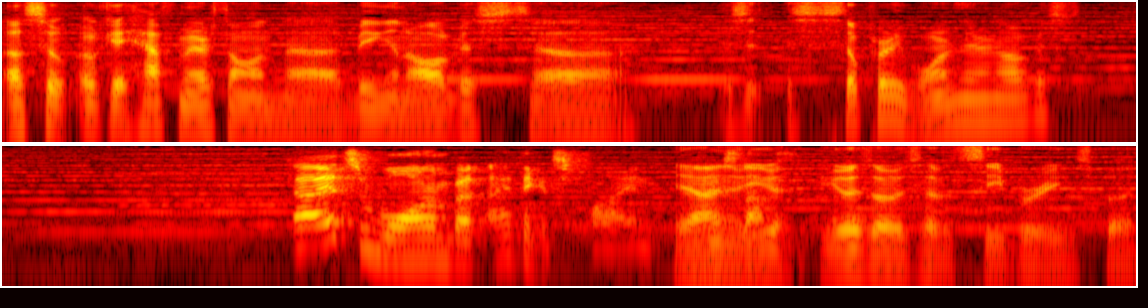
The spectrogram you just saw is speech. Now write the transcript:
Uh, so okay, half marathon uh, being in August. Uh, is it is it still pretty warm there in August? Uh, it's warm, but I think it's fine. Yeah, I It's know you, you guys always have a sea breeze, but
